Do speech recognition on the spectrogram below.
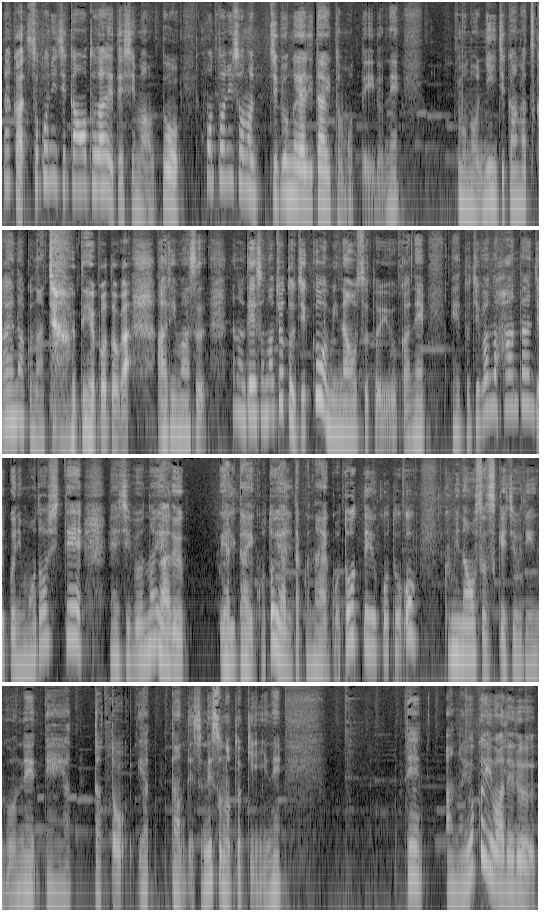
なんかそこに時間を取られてしまうと本当にその自分がやりたいと思っているね。ものに時間が使えなくなっちゃうっていうことがあります。なのでそのちょっと軸を見直すというかね、えー、と自分の判断軸に戻して、えー自分のやるやりたいことやりたくないことっていうことを組み直すスケジューリングをね、えー、やったとやったんですねその時にね。であのよく言われる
